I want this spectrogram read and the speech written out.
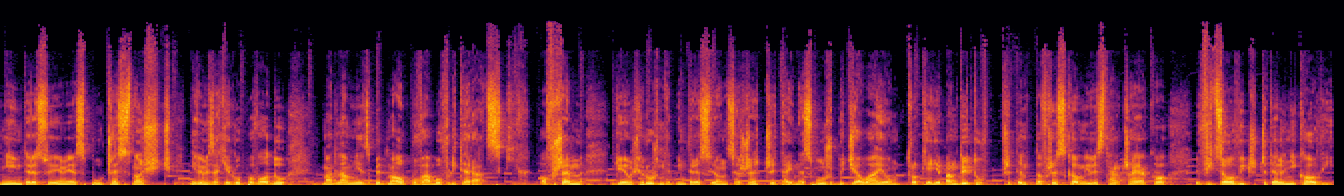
Nie interesuje mnie współczesność, nie wiem z jakiego powodu, ma dla mnie zbyt mało powabów literackich. Owszem, dzieją się różne interesujące rzeczy, tajne służby działają, tropienie bandytów, przy tym to wszystko mi wystarcza jako widzowi czy czytelnikowi.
